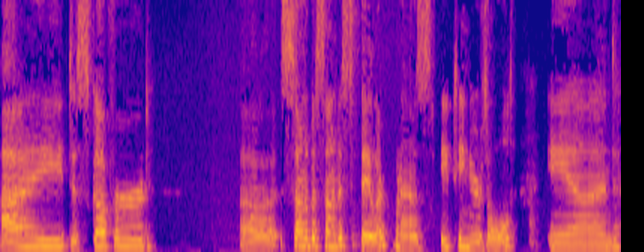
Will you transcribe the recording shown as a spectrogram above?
I discovered uh, Son of a Son of a Sailor when I was 18 years old and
